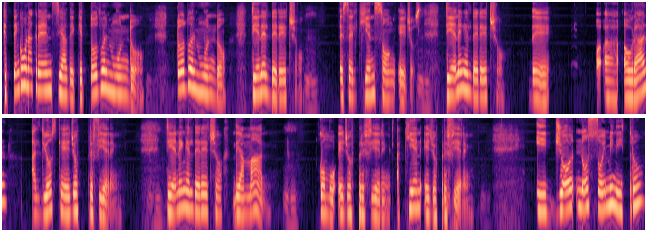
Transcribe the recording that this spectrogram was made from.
que tengo una creencia de que todo el mundo, todo el mundo tiene el derecho de ser quien son ellos. Tienen el derecho de orar al Dios que ellos prefieren. Tienen el derecho de amar como ellos prefieren, a quien ellos prefieren. Y yo no soy ministro,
